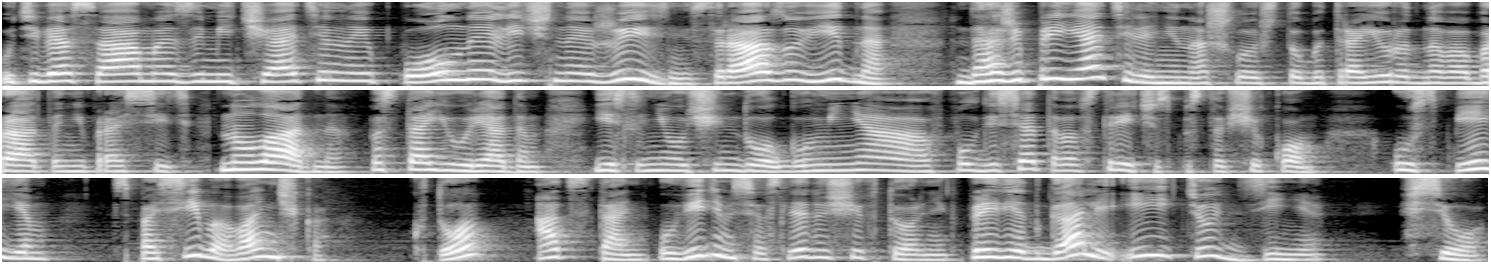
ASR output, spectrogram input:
«У тебя самая замечательная и полная личная жизнь, сразу видно. Даже приятеля не нашлось, чтобы троюродного брата не просить. Ну ладно, постою рядом, если не очень долго. У меня в полдесятого встреча с поставщиком. Успеем. Спасибо, Ванечка». «Кто?» Отстань. Увидимся в следующий вторник. Привет Гале и тете Дине. Все,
